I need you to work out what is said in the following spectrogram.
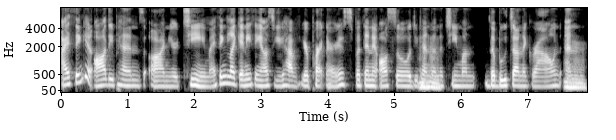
I think it all depends on your team. I think like anything else, you have your partners, but then it also depends on Mhm. the team on the boots on the ground. And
